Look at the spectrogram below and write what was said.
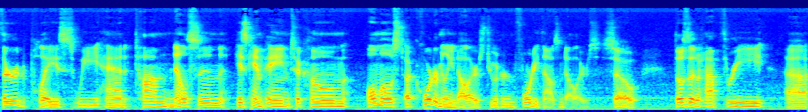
third place, we had Tom Nelson. His campaign took home almost a quarter million dollars, $240,000. So those are the top three. Uh,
